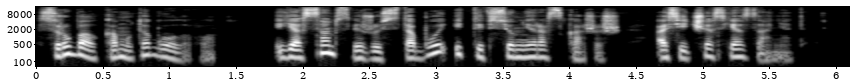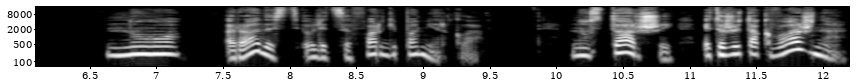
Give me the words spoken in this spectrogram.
срубал кому-то голову. «Я сам свяжусь с тобой, и ты все мне расскажешь, а сейчас я занят». «Но...» — радость в лице Фарги померкла. «Но, старший, это же так важно!»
